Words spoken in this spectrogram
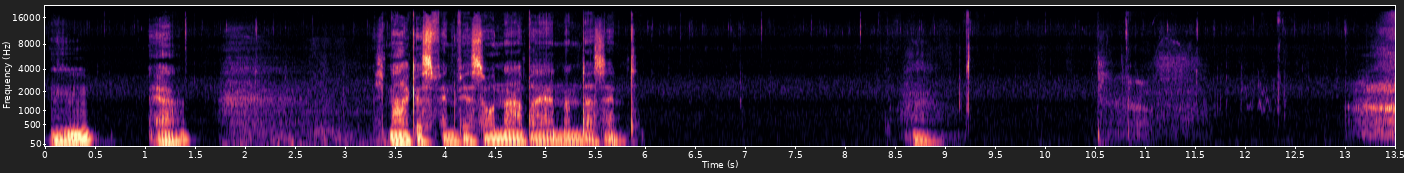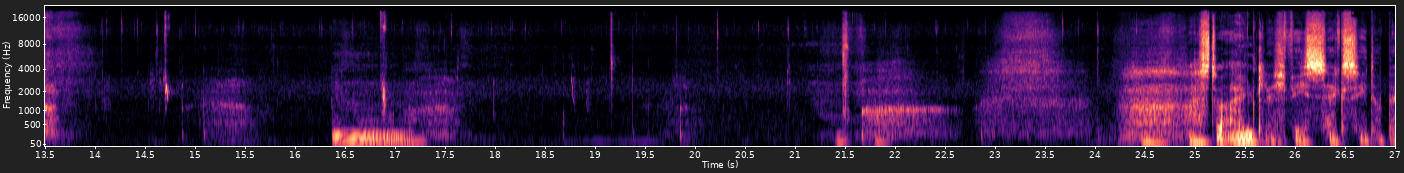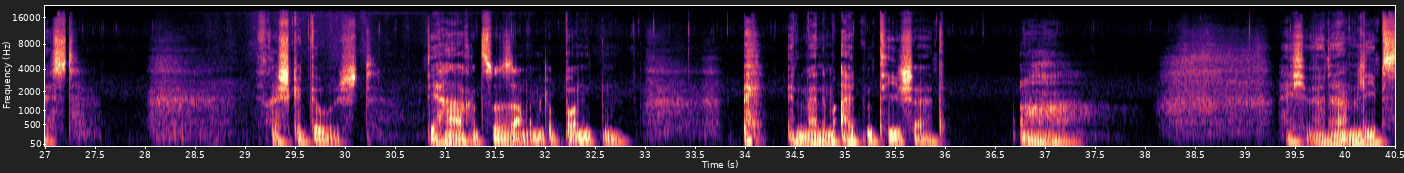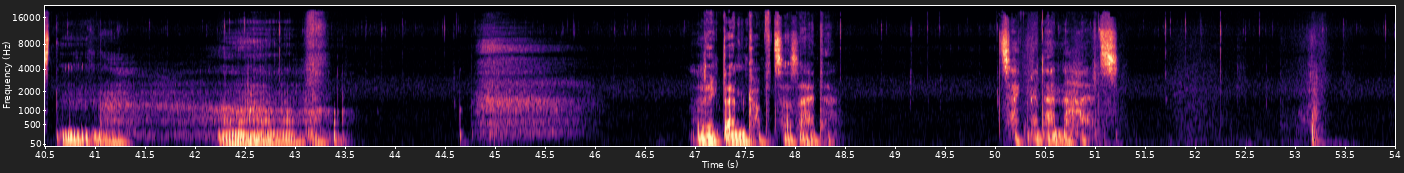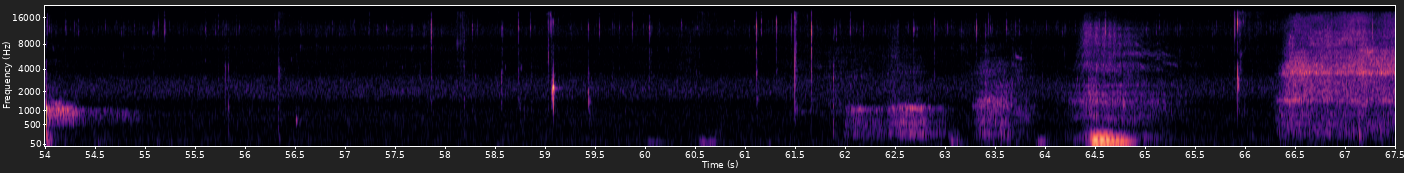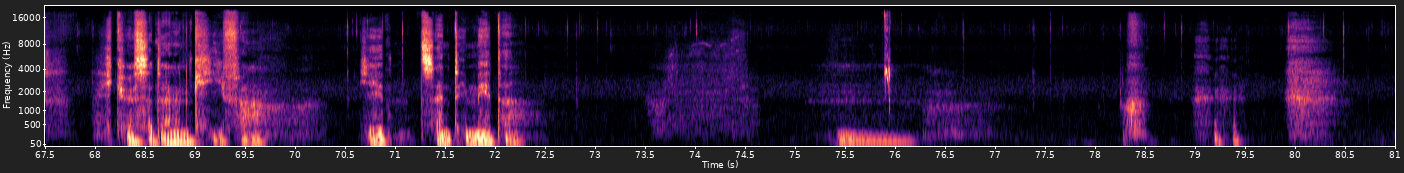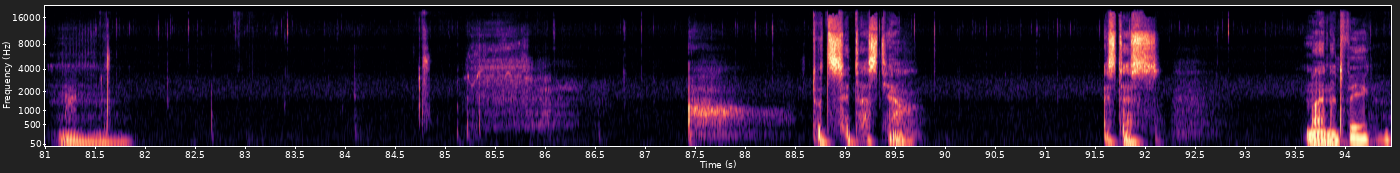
Mhm. Ja. Ich mag es, wenn wir so nah beieinander sind. Hm. Weißt du eigentlich, wie sexy du bist? Frisch geduscht, die Haare zusammengebunden, in meinem alten T-Shirt. Oh, ich würde am liebsten. Oh. Leg deinen Kopf zur Seite. Zeig mir deinen Hals. Küsse deinen Kiefer, jeden Zentimeter. Hm. du zitterst ja. Ist das meinetwegen?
